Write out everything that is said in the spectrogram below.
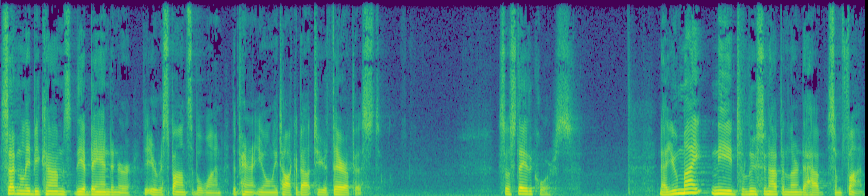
suddenly becomes the abandoner, the irresponsible one, the parent you only talk about to your therapist. So stay the course. Now, you might need to loosen up and learn to have some fun.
